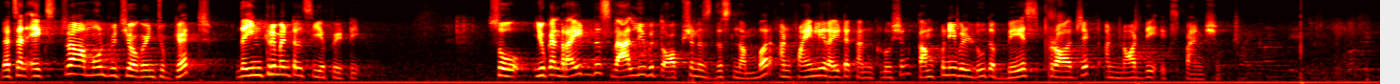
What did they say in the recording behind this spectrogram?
That's an extra amount which you are going to get, the incremental CFAT. So you can write this value with option is this number and finally write a conclusion. Company will do the base project and not the expansion. Why can't they? Because it's,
